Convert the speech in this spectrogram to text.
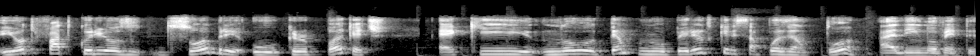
E outro fato curioso sobre o Kirk Puckett é que no tempo, no período que ele se aposentou, ali em 90,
